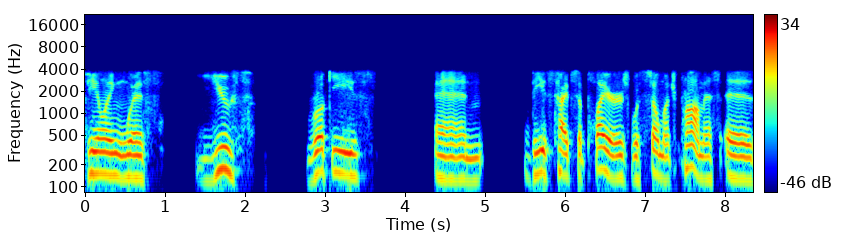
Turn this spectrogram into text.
dealing with youth rookies and these types of players with so much promise is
